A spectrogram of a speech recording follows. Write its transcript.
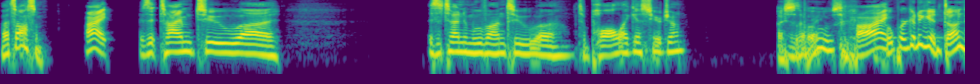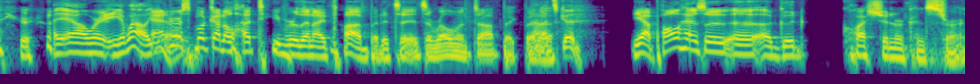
That's awesome. All right. Is it time to uh is it time to move on to uh to Paul, I guess here, John? I that right? suppose. All right. Hope we're going to get done here. Yeah, we're yeah, well, you Address know, book got a lot deeper than I thought, but it's a it's a relevant topic. But no, uh, that's good. yeah, Paul has a, a, a good question or concern.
